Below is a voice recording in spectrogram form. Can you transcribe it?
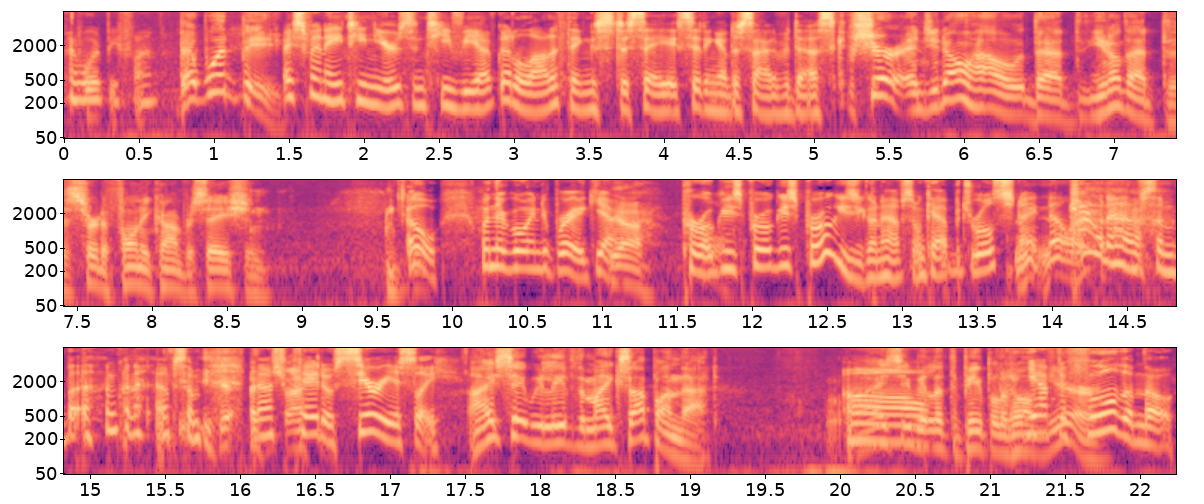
That would be fun. That would be. I spent 18 years in TV. I've got a lot of things to say sitting at the side of a desk. Sure, and you know how that you know that uh, sort of phony conversation. Oh, when they're going to break, yeah. Yeah. Pierogies, pierogies, pierogies. You gonna have some cabbage rolls tonight? No, I'm gonna have some. I'm gonna have some Yeah, mashed potatoes. Seriously, I say we leave the mics up on that. I say we let the people at home you have hear. to fool them though.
